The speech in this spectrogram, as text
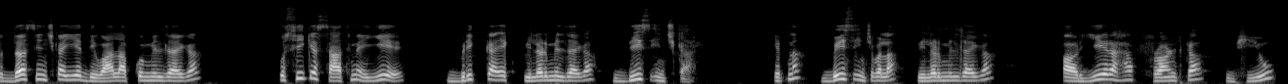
तो 10 इंच का ये दीवार आपको मिल जाएगा, उसी के साथ में ये ब्रिक का एक पिलर मिल जाएगा 20 इंच का। कितना? 20 इंच वाला पिलर मिल जाएगा। और ये रहा फ्रंट का व्यू।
